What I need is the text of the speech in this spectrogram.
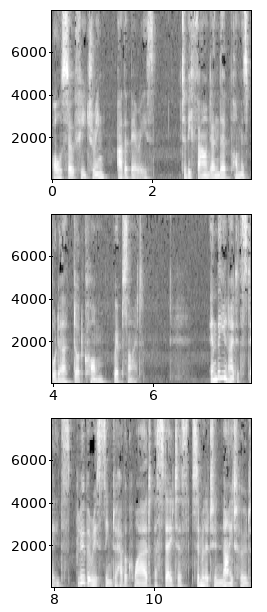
also featuring other berries, to be found on the pommesbuddha.com website. In the United States, blueberries seem to have acquired a status similar to knighthood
